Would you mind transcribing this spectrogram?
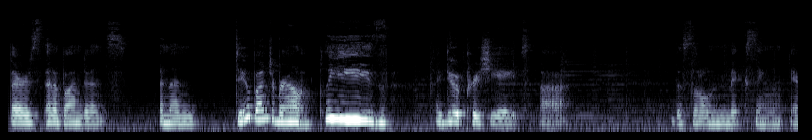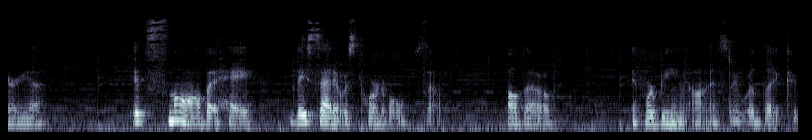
There's an abundance and then do a bunch of brown, please. I do appreciate uh, this little mixing area. It's small, but hey, they said it was portable, so. Although, if we're being honest, I would like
